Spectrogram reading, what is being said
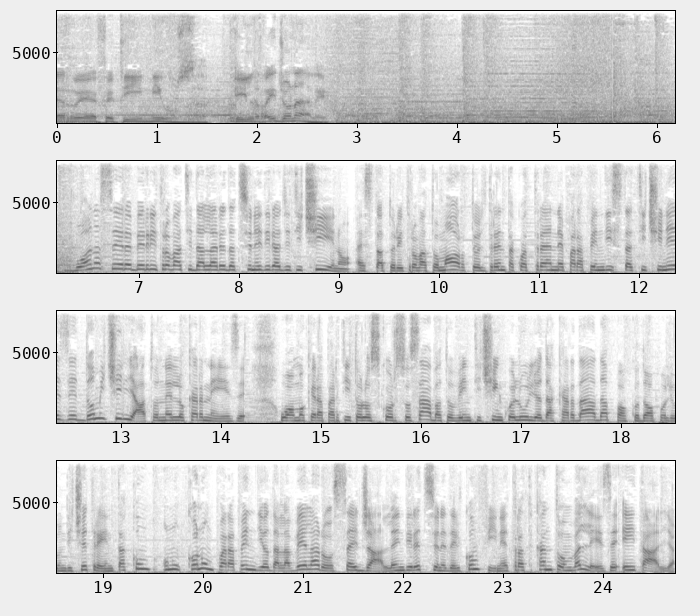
RFT News, il regionale. Buonasera e ben ritrovati dalla redazione di Radio Ticino. È stato ritrovato morto il 34enne parapendista ticinese domiciliato nel Locarnese. Uomo che era partito lo scorso sabato 25 luglio da Cardada, poco dopo le 11.30, con un, con un parapendio dalla vela rossa e gialla in direzione del confine tra Canton Vallese e Italia.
